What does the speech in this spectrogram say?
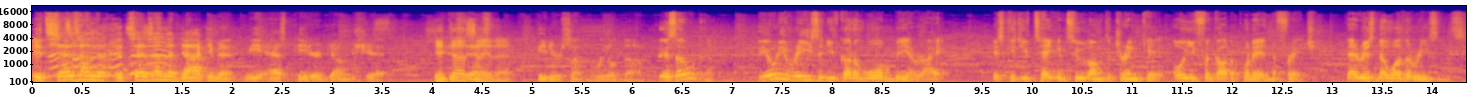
It says on the it says on the document we asked Peter dumb shit. We It just does say that. Peter something real dumb. There's only, the only reason you've got a warm beer, right, is because you've taken too long to drink it or you forgot to put it in the fridge. There is no other reasons.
